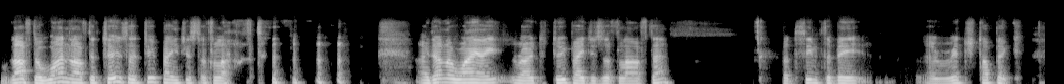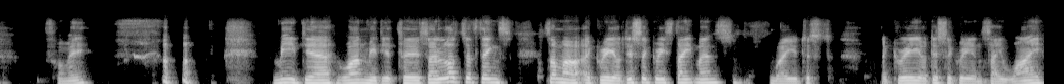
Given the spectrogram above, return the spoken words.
Laughter one, laughter two, so two pages of laughter. I don't know why I wrote two pages of laughter, but seems to be a rich topic for me. media one, media two. So lots of things. Some are agree or disagree statements where you just agree or disagree and say why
